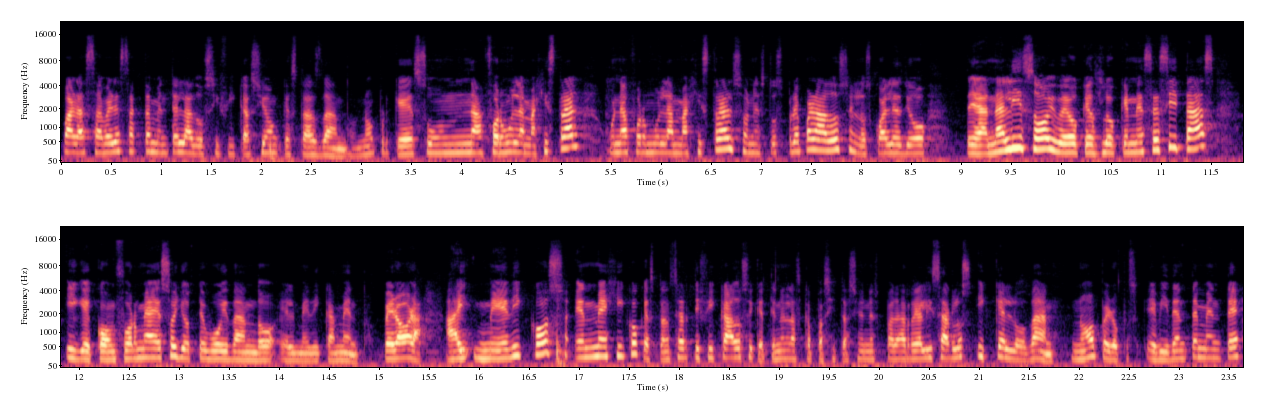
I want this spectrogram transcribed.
para saber exactamente la dosificación que estás dando, ¿no? Porque es una fórmula magistral. Una fórmula magistral son estos preparados en los cuales yo te analizo y veo qué es lo que necesitas y que conforme a eso yo te voy dando el medicamento. Pero ahora, hay médicos en México que están certificados y que tienen las capacitaciones para realizarlos y que lo dan, ¿no? Pero pues evidentemente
